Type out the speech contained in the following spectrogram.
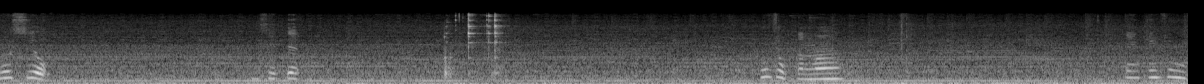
ぷりおろしをのせて。どうしようかな。ステーキソース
